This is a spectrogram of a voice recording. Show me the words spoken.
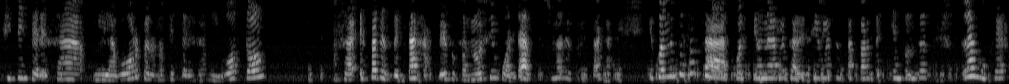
sí te interesa mi labor, pero no te interesa mi voto? O sea, esta desventaja, ¿ves? O sea, no es igualdad, es una desventaja. Y cuando empiezas a cuestionarles, a decirles esta parte, entonces la mujer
